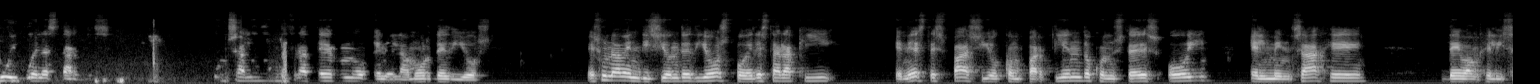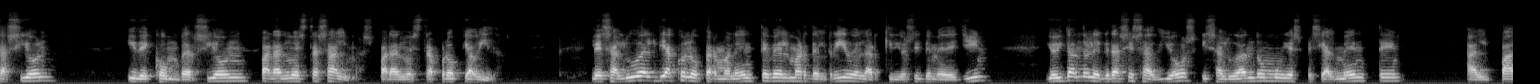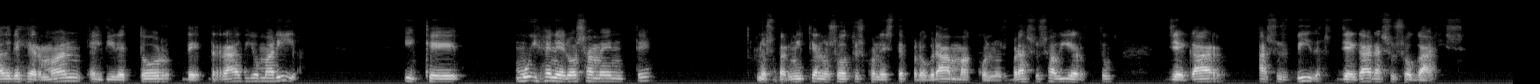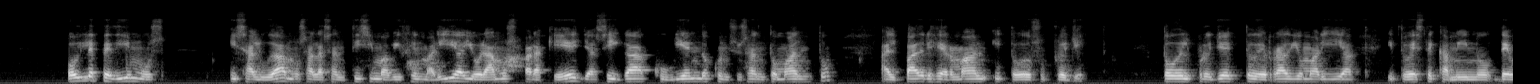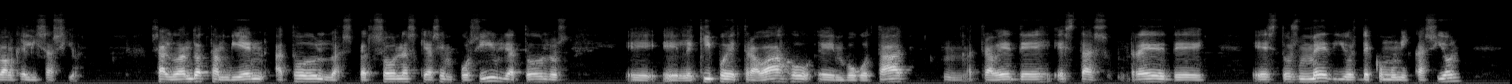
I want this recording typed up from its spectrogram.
muy buenas tardes. Un saludo fraterno en el amor de Dios. Es una bendición de Dios poder estar aquí en este espacio compartiendo con ustedes hoy el mensaje de evangelización y de conversión para nuestras almas, para nuestra propia vida. Le saluda el diácono permanente Belmar del Río de la Arquidiócesis de Medellín y hoy dándole gracias a Dios y saludando muy especialmente al Padre Germán, el director de Radio María, y que muy generosamente nos permite a nosotros con este programa, con los brazos abiertos, llegar a sus vidas, llegar a sus hogares. Hoy le pedimos y saludamos a la Santísima Virgen María y oramos para que ella siga cubriendo con su santo manto al Padre Germán y todo su proyecto, todo el proyecto de Radio María y todo este camino de evangelización. Saludando también a todas las personas que hacen posible, a todos los, eh, el equipo de trabajo en Bogotá, mm, a través de estas redes, de estos medios de comunicación,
